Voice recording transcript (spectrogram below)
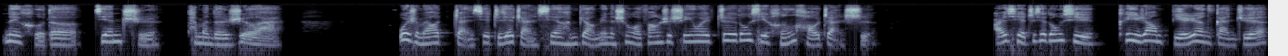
内核的坚持？他们的热爱？为什么要展现直接展现很表面的生活方式？是因为这些东西很好展示，而且这些东西可以让别人感觉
